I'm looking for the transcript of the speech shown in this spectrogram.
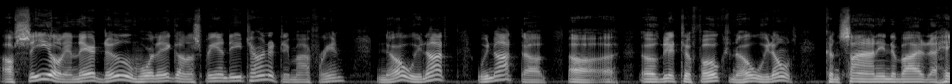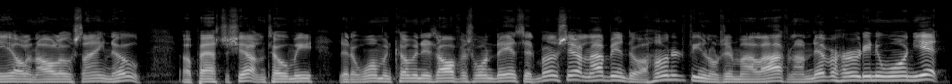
uh, sealed in their doom where they're going to spend eternity, my friend. No, we're not. We're not uh, uh, ugly to folks. No, we don't consign anybody to hell and all those things. No. Uh, Pastor Shelton told me that a woman come in his office one day and said, Brother Shelton, I've been to a hundred funerals in my life, and I've never heard anyone yet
